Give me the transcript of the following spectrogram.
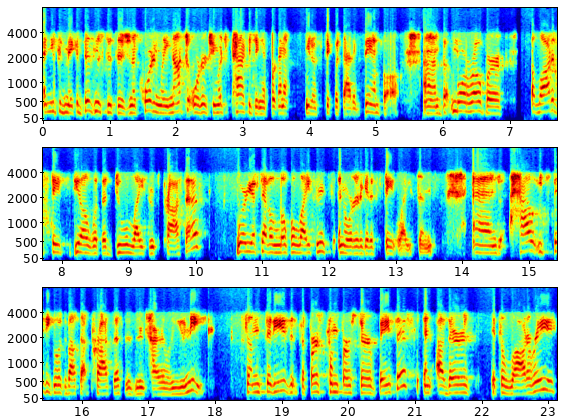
And you can make a business decision accordingly, not to order too much packaging if we're going to, you know, stick with that example. Um, but moreover, a lot of states deal with a dual license process where you have to have a local license in order to get a state license. And how each city goes about that process is entirely unique. Some cities, it's a first come, first serve basis, and others, it's a lottery.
